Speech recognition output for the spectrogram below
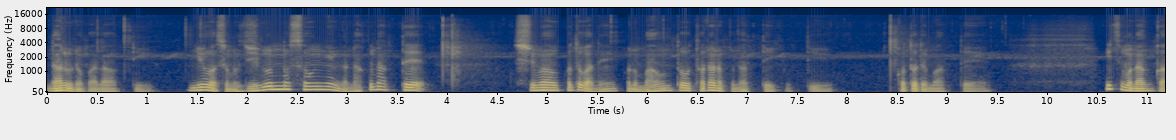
なるのかなっていう。要はその自分の尊厳がなくなってしまうことがね、このマウントを取らなくなっていくっていうことでもあって、いつもなんか、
